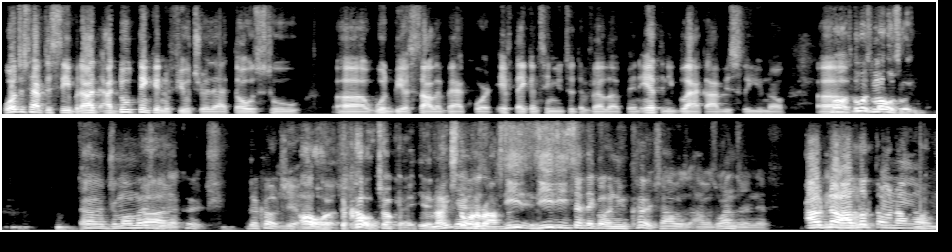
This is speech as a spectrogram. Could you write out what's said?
we'll just have to see. But I, I do think in the future that those two uh, would be a solid backcourt if they continue to develop. And Anthony Black, obviously, you know, Mo- um, who is Mosley? Uh, Jamahl Mosley, Uh, their coach. the coach. Yeah. Oh, the coach. Okay, yeah, no, he's still on the roster. ZZ said they got a new coach. I was I was wondering if I no, I looked on um, well,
